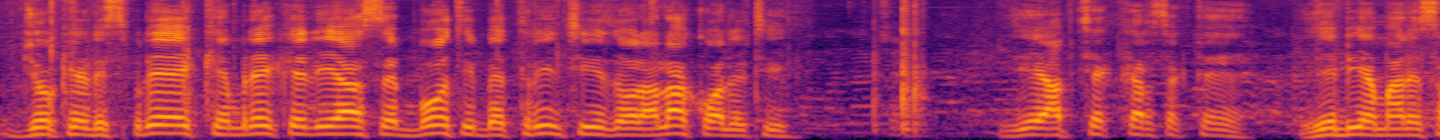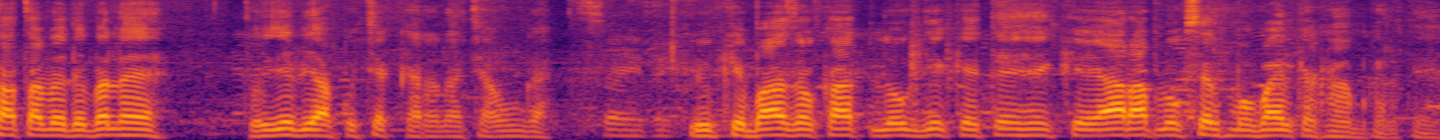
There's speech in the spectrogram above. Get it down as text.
جو کہ ڈسپلے کیمرے کے لحاظ سے بہت ہی بہترین چیز اور اعلیٰ کوالٹی یہ آپ چیک کر سکتے ہیں۔ یہ بھی ہمارے ساتھ اویلیبل ہے۔ تو یہ بھی آپ کو چیک کرانا چاہوں گا۔ کیونکہ بعض اوقات لوگ یہ کہتے ہیں کہ یار آپ لوگ صرف موبائل کا کام کرتے ہیں۔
